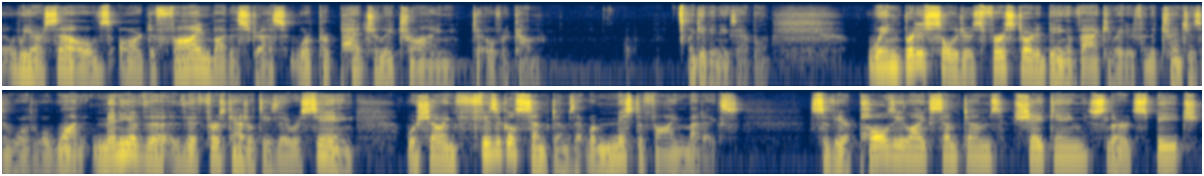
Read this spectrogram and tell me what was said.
we ourselves are defined by the stress we're perpetually trying to overcome. I'll give you an example. When British soldiers first started being evacuated from the trenches in World War I, many of the, the first casualties they were seeing were showing physical symptoms that were mystifying medics severe palsy like symptoms, shaking, slurred speech,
